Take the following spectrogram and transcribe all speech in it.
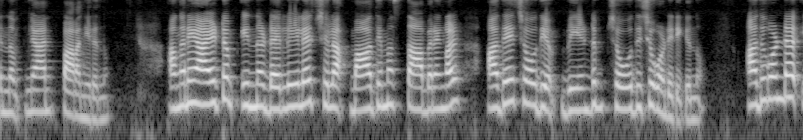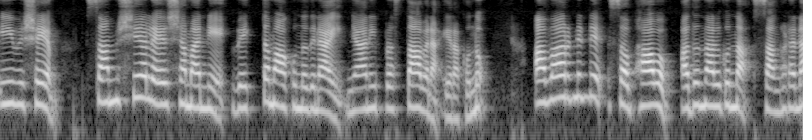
എന്നും ഞാൻ പറഞ്ഞിരുന്നു. അങ്ങനെയായിട്ടും ഇന്ന് ഡൽഹിയിലെ ചില മാധ്യമ സ്ഥാപനങ്ങൾ അതേ ചോദ്യം വീണ്ടും ചോദിച്ചുകൊണ്ടിരിക്കുന്നു. അതുകൊണ്ട് ഈ വിഷയം സംശയലേശമന്യേ വ്യക്തമാക്കുന്നതിനായി ഞാൻ ഈ പ്രസ്താവന ഇറക്കുന്നു. അവാർഡിന്റെ സ്വഭാവം അത് നൽകുന്ന സംഘടന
